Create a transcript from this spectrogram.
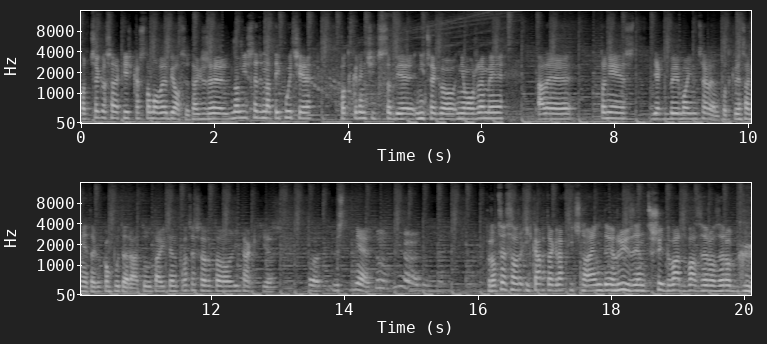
od czego są jakieś customowe BIOSy, także no niestety na tej płycie podkręcić sobie niczego nie możemy, ale to nie jest jakby moim celem, podkręcanie tego komputera. Tutaj ten procesor to i tak jest. To nie, to nie. Procesor i karta graficzna AMD Ryzen 32200G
